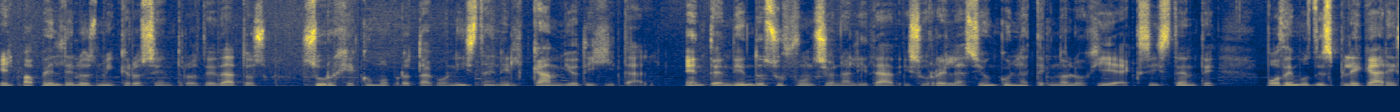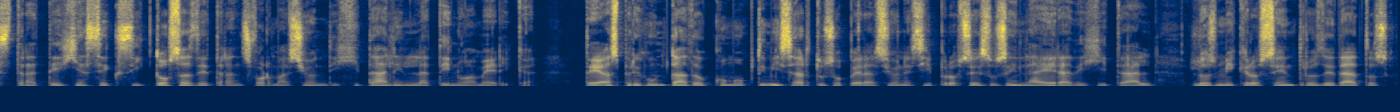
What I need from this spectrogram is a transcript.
el papel de los microcentros de datos surge como protagonista en el cambio digital. Entendiendo su funcionalidad y su relación con la tecnología existente, podemos desplegar estrategias exitosas de transformación digital en Latinoamérica. ¿Te has preguntado cómo optimizar tus operaciones y procesos en la era digital? Los microcentros de datos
